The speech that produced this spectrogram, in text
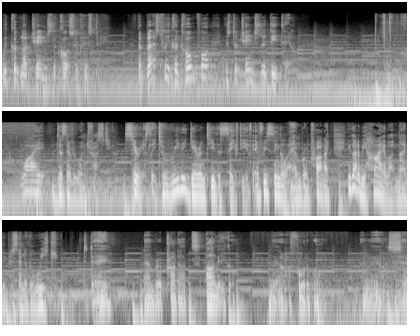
we could not change the course of history. The best we could hope for is to change the detail. Why does everyone trust you? Seriously, to really guarantee the safety of every single Ambro product, you gotta be high about 90% of the week. Today, Ambro products are legal, they are affordable, and they are safe.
